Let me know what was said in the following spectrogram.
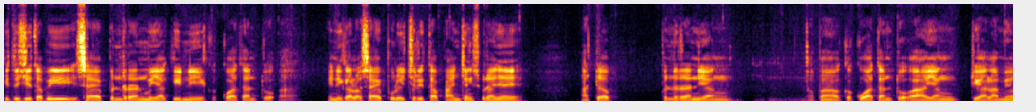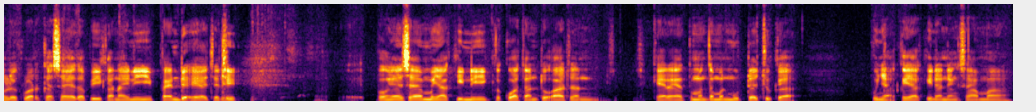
Gitu sih tapi saya beneran meyakini kekuatan doa. Ini kalau saya boleh cerita panjang sebenarnya ada beneran yang apa kekuatan doa yang dialami oleh keluarga saya tapi karena ini pendek ya jadi pokoknya saya meyakini kekuatan doa dan kayaknya teman-teman muda juga punya keyakinan yang sama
